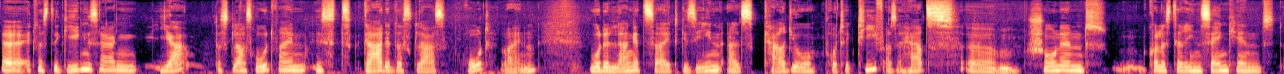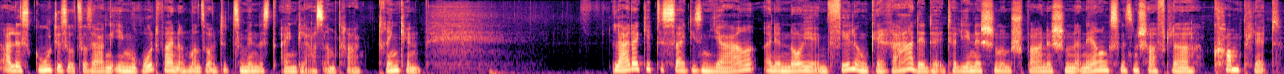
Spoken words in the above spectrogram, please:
äh, etwas dagegen sagen. Ja, das Glas Rotwein ist gerade das Glas Rotwein, wurde lange Zeit gesehen als kardioprotektiv, also herzschonend, Cholesterin senkend, alles Gute sozusagen im Rotwein und man sollte zumindest ein Glas am Tag trinken. Leider gibt es seit diesem Jahr eine neue Empfehlung, gerade der italienischen und spanischen Ernährungswissenschaftler, komplett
